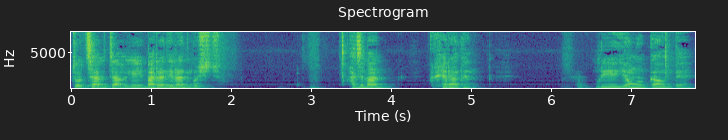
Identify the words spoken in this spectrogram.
쫓아가기 마련이라는 것이죠. 하지만 쾌락은 우리의 영혼 가운데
